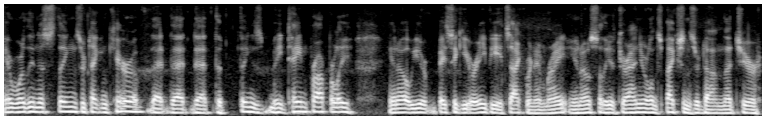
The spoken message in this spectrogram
airworthiness things are taken care of, that that that the things maintained properly. You know, your basically your AVIATES acronym, right? You know, so that your annual inspections are done, that your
